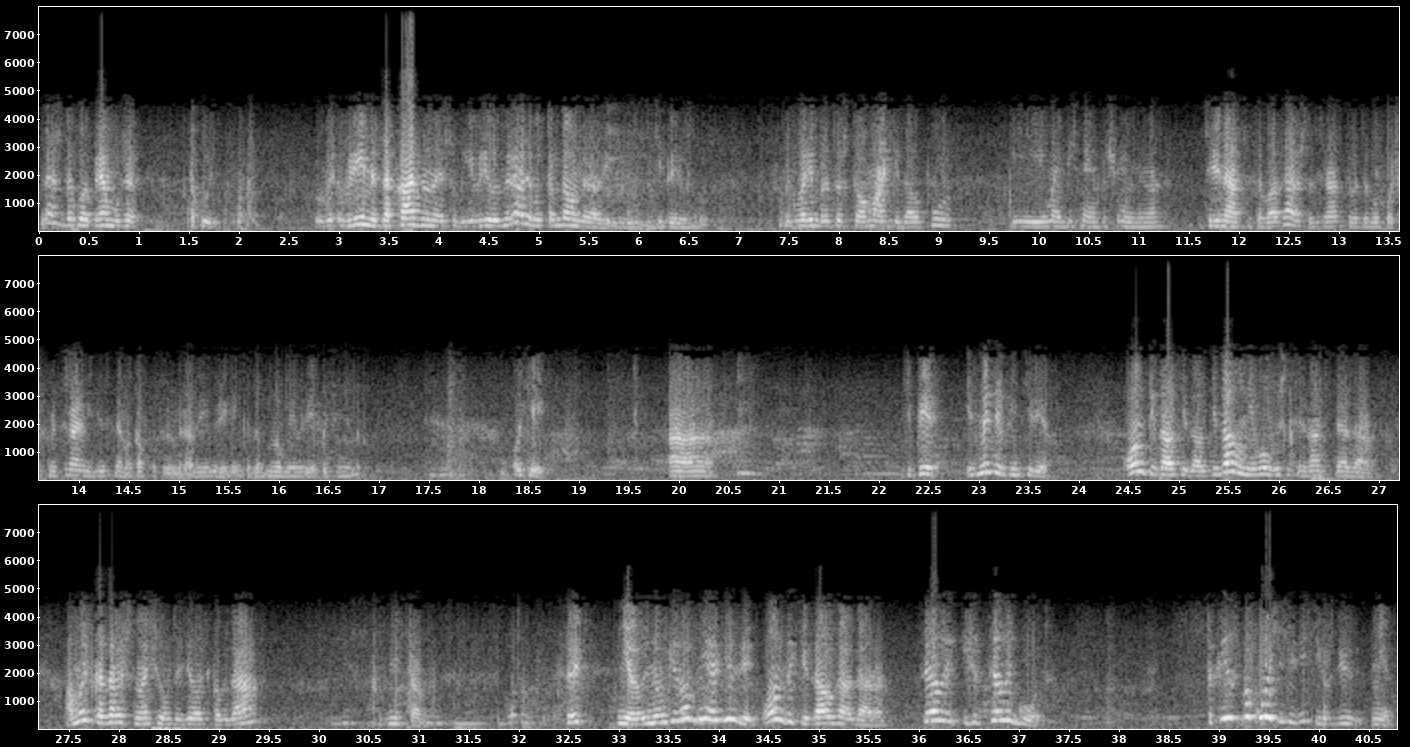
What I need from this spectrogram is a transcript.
Знаешь, такое прям уже такое время заказанное, чтобы евреи умирали, вот тогда умирали и, и теперь умрут. Мы говорим про то, что Аман кидал пур, и мы объясняем, почему именно 13-го Адара, что 13-го это был Хошек Митраем, единственная Мака, в которой умирали евреи, когда много евреев очень умерло. Окей. А, теперь, измените как интересно. Он кидал, кидал, кидал, у него вышел 13-й Адар. А мы сказали, что начал он это делать когда? В Нисан. То есть, нет, он кидал не один день, он докидал до Адара. Целый, еще целый год. Так и успокойся, сиди, жди. Нет.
